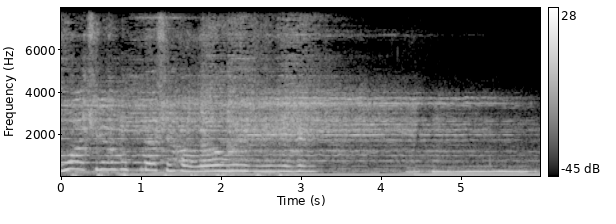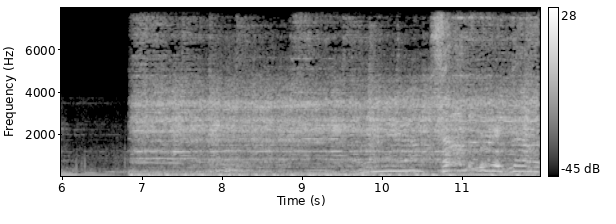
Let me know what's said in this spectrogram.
Watch it smash it all away. Of the mm-hmm. rig now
